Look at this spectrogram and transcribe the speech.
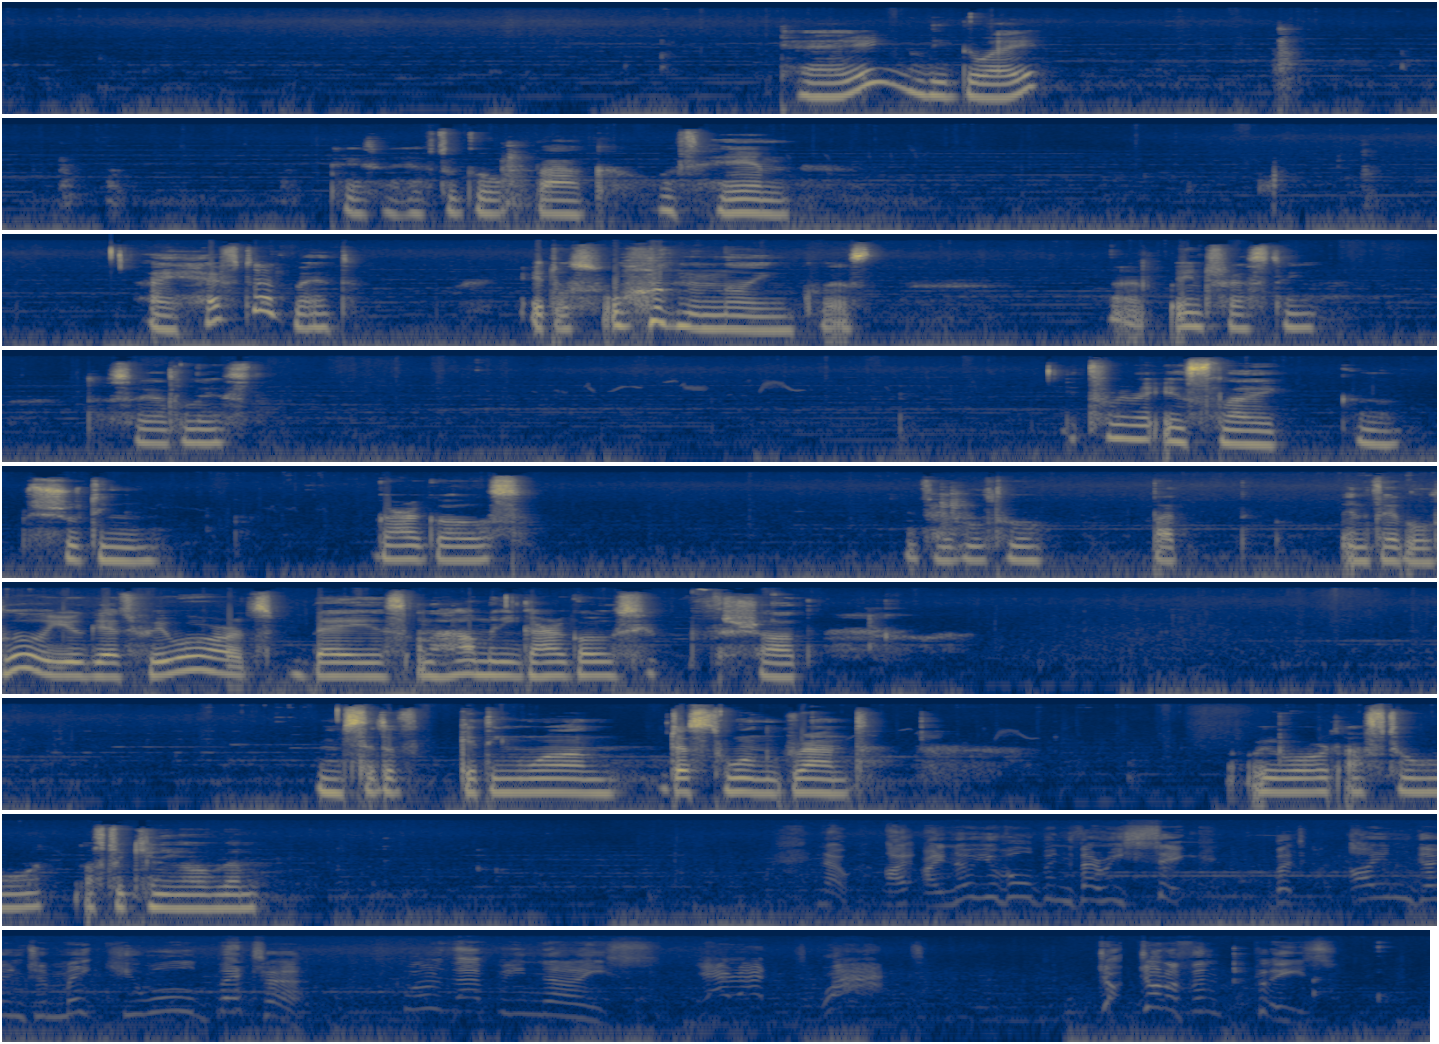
Okay, lead the way. Okay, so we have to go back with him. I have to admit, it was one annoying quest. Uh, interesting, to say at least. It really is like uh, shooting gargoyles in Fable 2. But in Fable 2 you get rewards based on how many gargoyles you've shot. Instead of getting one, just one grant reward after after killing all of them. Now, I, I know you've all been very sick, I'm going to make you all better. Won't that be nice? You're a twat! Jo- Jonathan, please.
